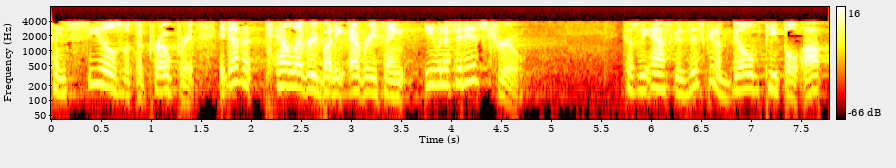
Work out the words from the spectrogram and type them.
conceals what's appropriate. It doesn't tell everybody everything, even if it is true. Because we ask, is this going to build people up,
